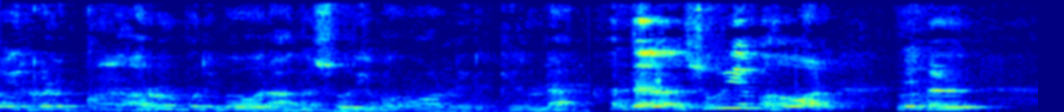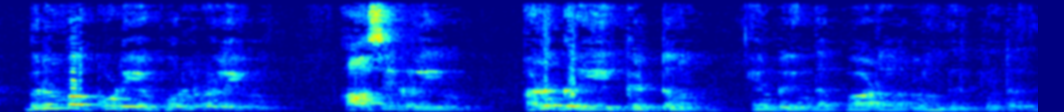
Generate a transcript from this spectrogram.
உயிர்களுக்கும் அருள் புரிபவராக சூரிய பகவான் இருக்கின்றார். அந்த சூரிய பகவான் நீங்கள் விரும்பக்கூடிய பொருள்களையும் ஆசைகளையும் அனுகிரகிக்கட்டும் என்று இந்த பாடல் அமைந்திருக்கின்றது.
